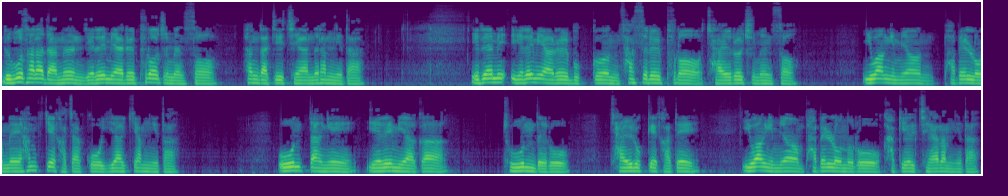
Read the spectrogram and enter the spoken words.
느부사라다는 예레미야를 풀어주면서 한 가지 제안을 합니다. 예레미, 예레미야를 묶은 사슬을 풀어 자유를 주면서 이왕이면 바벨론에 함께 가자고 이야기합니다. 온 땅에 예레미야가 좋은 대로 자유롭게 가되 이왕이면 바벨론으로 가길 제안합니다.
